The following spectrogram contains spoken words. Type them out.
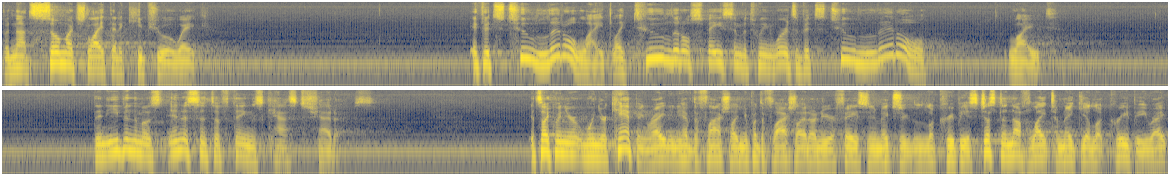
but not so much light that it keeps you awake. If it's too little light, like too little space in between words, if it's too little light, then even the most innocent of things cast shadows. It's like when you're, when you're camping, right? And you have the flashlight and you put the flashlight under your face and it makes you look creepy. It's just enough light to make you look creepy, right?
